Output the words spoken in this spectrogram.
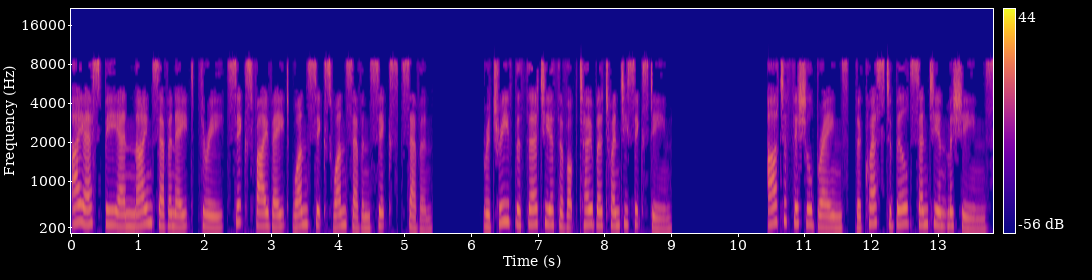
ISBN 978-3-658-16176-7. Retrieved 30 October 2016. Artificial Brains – The Quest to Build Sentient Machines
